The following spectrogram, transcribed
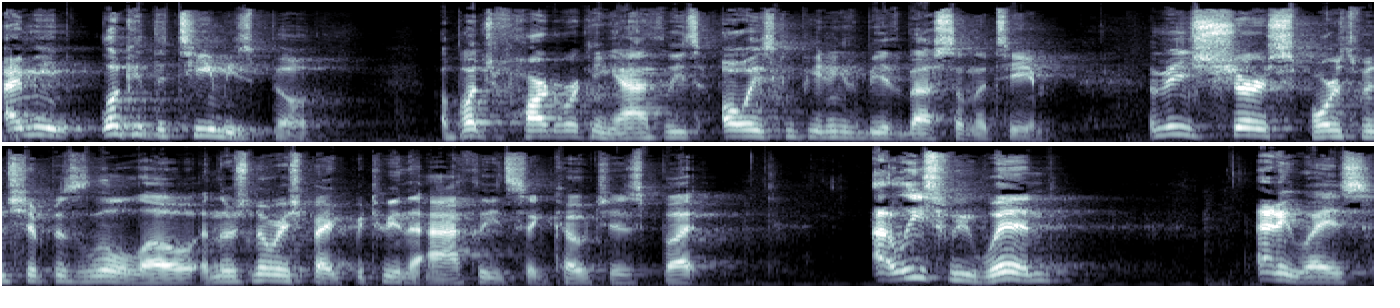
I mean, look at the team he's built. A bunch of hardworking athletes always competing to be the best on the team. I mean, sure, sportsmanship is a little low, and there's no respect between the athletes and coaches, but at least we win. Anyways,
